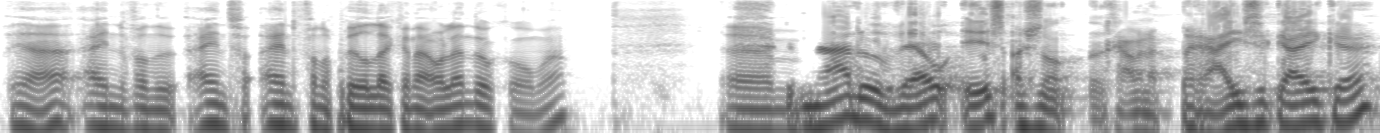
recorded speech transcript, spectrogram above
Ja, einde van, de, eind, eind van april lekker naar Orlando komen. Um, het nadeel wel is, als je dan, gaan we naar prijzen kijken,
